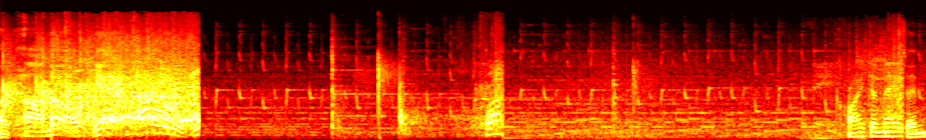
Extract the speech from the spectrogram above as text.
oh no, yeah, oh! Quite amazing.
